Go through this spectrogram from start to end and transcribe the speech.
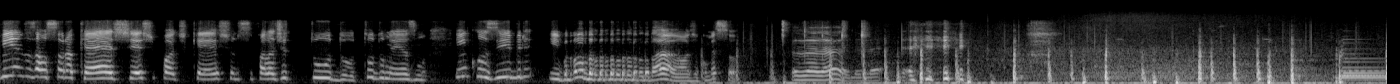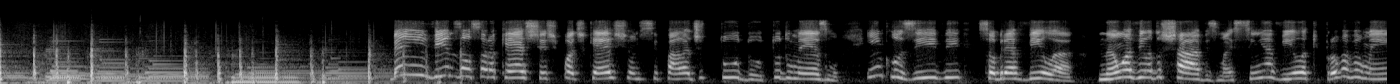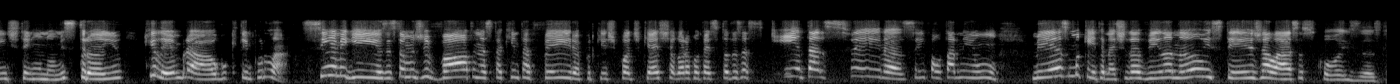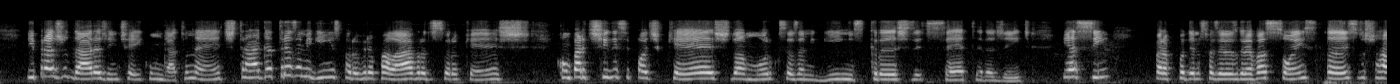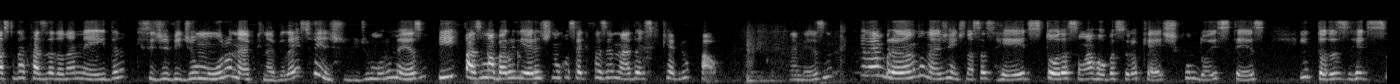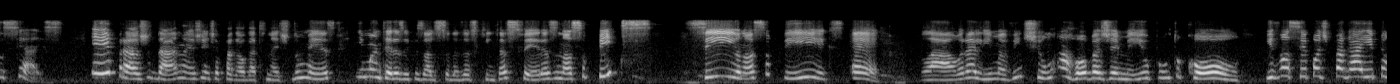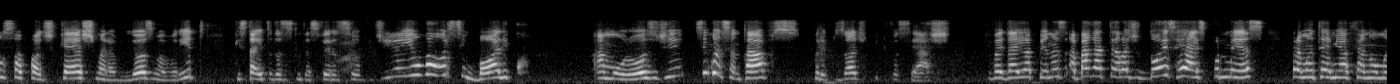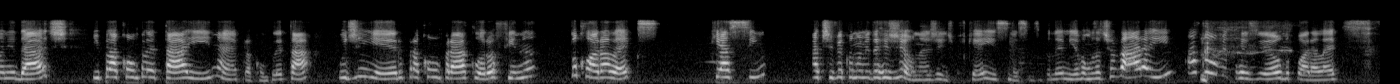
Bem-vindos ao Sorocast, este podcast onde se fala de tudo, tudo mesmo. Inclusive. E. Blá, blá, blá, já começou. Bem-vindos ao Sorocast, este podcast onde se fala de tudo, tudo mesmo. Inclusive sobre a vila. Não a Vila do Chaves, mas sim a vila que provavelmente tem um nome estranho que lembra algo que tem por lá. Sim, amiguinhos, estamos de volta nesta quinta-feira, porque este podcast agora acontece todas as quintas-feiras, sem faltar nenhum, mesmo que a internet da vila não esteja lá essas coisas. E para ajudar a gente aí com o Gato Net, traga três amiguinhos para ouvir a palavra do Sorocast. Compartilhe esse podcast do amor com seus amiguinhos, crushes, etc, gente. E assim para podermos fazer as gravações antes do churrasco da casa da dona Neida, que se divide um muro, né? Porque na vila é isso aí, a gente divide o um muro mesmo, e faz uma barulheira, a gente não consegue fazer nada antes que quebre o pau. Não é mesmo? E lembrando, né, gente, nossas redes todas são arroba Surocast com dois T's em todas as redes sociais. E para ajudar, né, gente, a pagar o gato net do mês e manter os episódios todas as quintas-feiras, o nosso Pix. Sim, o nosso Pix é lauralima21 arroba gmail.com. E você pode pagar aí pelo seu podcast maravilhoso, favorito, que está aí todas as quintas-feiras do seu dia, e um valor simbólico, amoroso de 50 centavos por episódio. O que você acha? Que vai dar aí apenas a bagatela de dois reais por mês para manter a minha fé na humanidade e para completar aí, né, para completar o dinheiro para comprar a clorofina do Cloralex, que assim ativa a economia da região, né, gente? Porque é isso, nessa pandemia, vamos ativar aí a economia da região do Cloralex.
